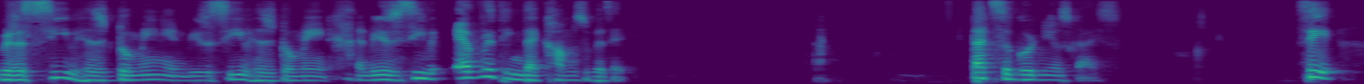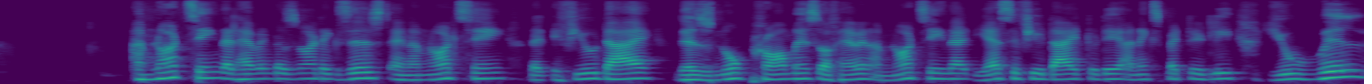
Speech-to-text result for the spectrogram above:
we receive his dominion, we receive his domain, and we receive everything that comes with it. That's the good news, guys. See, I'm not saying that heaven does not exist, and I'm not saying that if you die, there's no promise of heaven. I'm not saying that, yes, if you die today unexpectedly, you will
